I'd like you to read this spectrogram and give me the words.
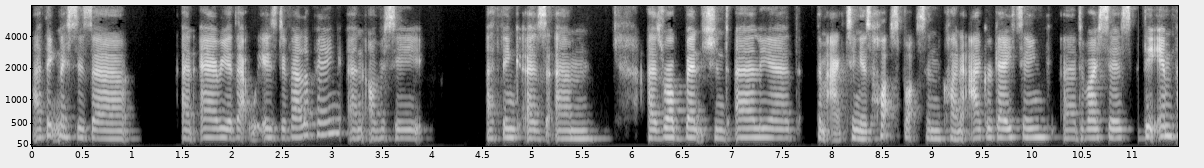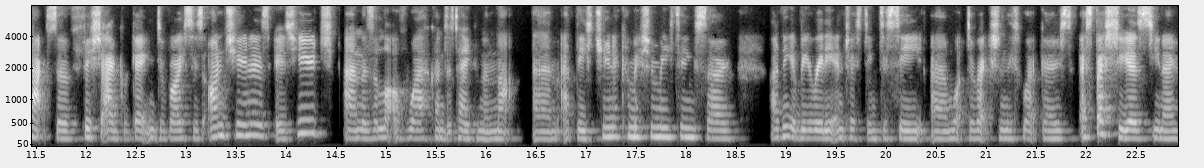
I think this is a an area that is developing and obviously I think as um, as Rob mentioned earlier, them acting as hotspots and kind of aggregating uh, devices. The impacts of fish aggregating devices on tunas is huge, and there's a lot of work undertaken on that um, at these tuna commission meetings. So I think it'd be really interesting to see um, what direction this work goes, especially as you know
